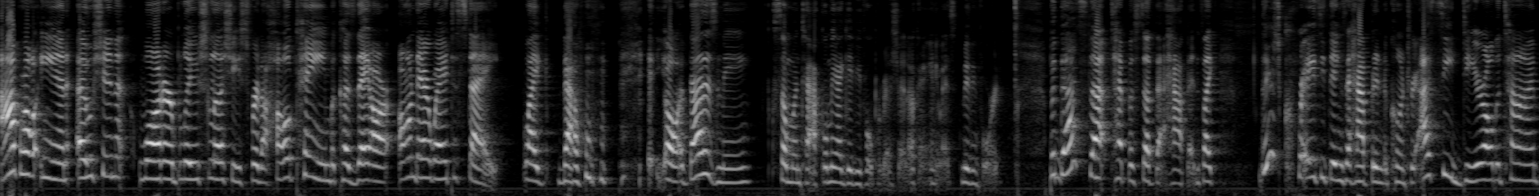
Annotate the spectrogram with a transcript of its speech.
I brought in ocean water blue slushies for the whole team because they are on their way to state. Like that, y'all. If that is me, someone tackle me. I give you full permission. Okay. Anyways, moving forward. But that's that type of stuff that happens. Like there's crazy things that happen in the country. I see deer all the time.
